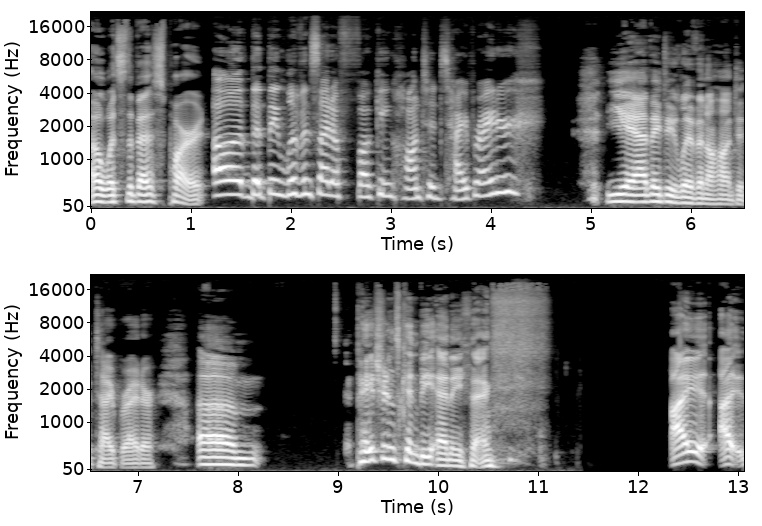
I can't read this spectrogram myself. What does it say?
oh what's the best part Uh, that they live inside a fucking haunted typewriter. Yeah, they do live in a haunted typewriter. Um patrons can be anything. I I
